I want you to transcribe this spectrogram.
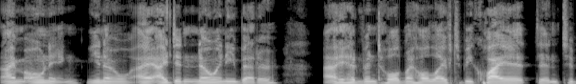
I'm owning. You know, I, I didn't know any better. I had been told my whole life to be quiet and to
